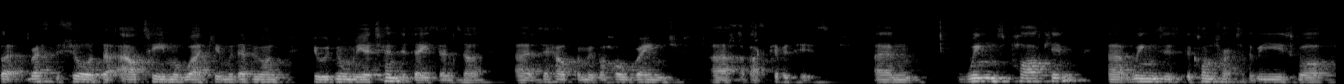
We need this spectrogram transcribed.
but rest assured that our team are working with everyone who would normally attend a day centre uh, to help them with a whole range uh, of activities. Um, Wings Parking, uh, Wings is the contractor that we use for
